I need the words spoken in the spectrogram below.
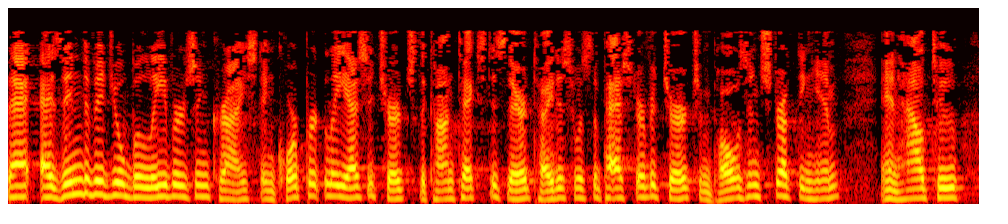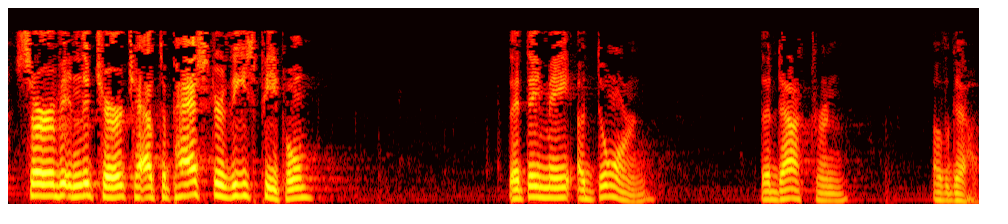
That as individual believers in Christ and corporately as a church, the context is there. Titus was the pastor of a church and Paul was instructing him in how to serve in the church, how to pastor these people, that they may adorn the doctrine of God,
